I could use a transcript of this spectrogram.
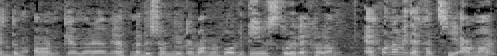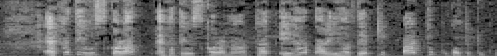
একদম অন ক্যামেরায় আমি আপনাদের সঙ্গে এটা আমার বডিতে ইউজ করে দেখালাম। এখন আমি দেখাচ্ছি আমার এক হাতে ইউজ করা, এক হাতে ইউজ করা না, অর্থাৎ এই হাত আর এই হাতের ঠিক পার্থক্য কতটুকু?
